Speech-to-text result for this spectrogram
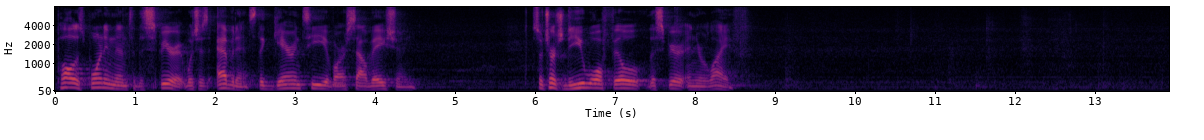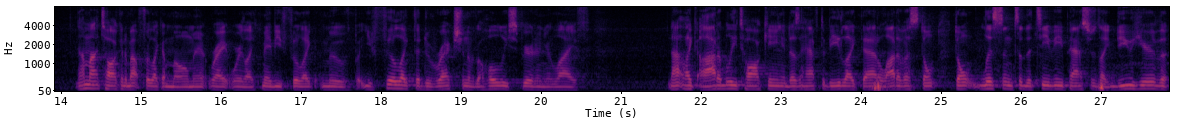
Paul is pointing them to the Spirit, which is evidence, the guarantee of our salvation. So, church, do you all feel the Spirit in your life? I'm not talking about for like a moment, right, where like maybe you feel like moved, but you feel like the direction of the Holy Spirit in your life not like audibly talking. It doesn't have to be like that. A lot of us don't don't listen to the tv pastors. Like do you hear the,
